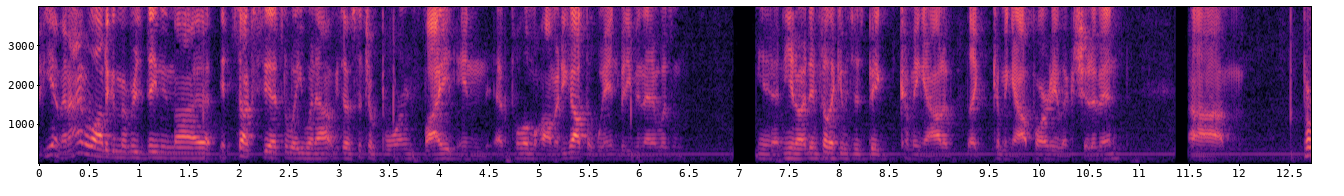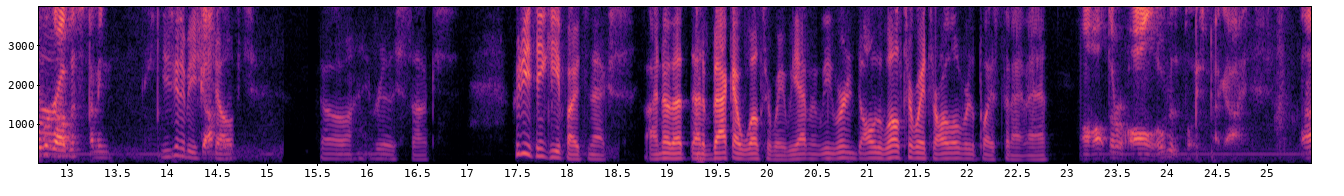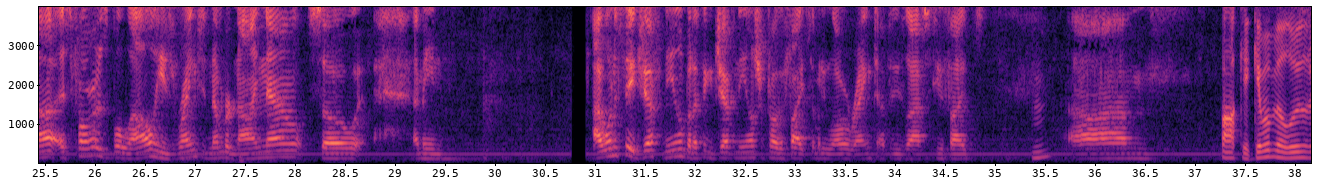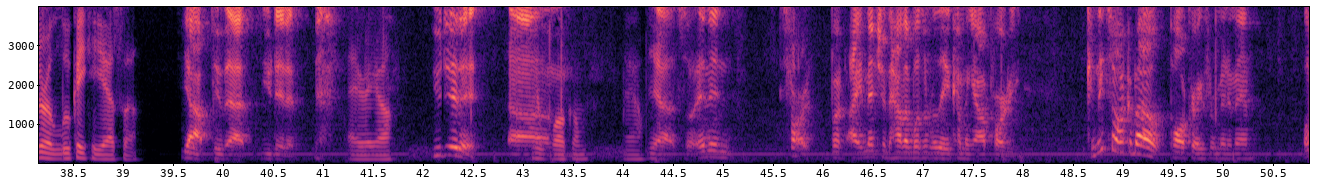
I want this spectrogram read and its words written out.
yeah, man, I had a lot of good memories of Demian Maia. It sucks to see that's the way he went out because it was such a boring fight. In at Belal Muhammad, he got the win, but even then, it wasn't. You know, you know, I didn't feel like it was this big coming out of like coming out party like it should have been. Um, but regardless, I mean, he's gonna be shelved. Oh, it really sucks. Who do you think he fights next? I know that that back at welterweight, we haven't we were all the welterweights are all over the place tonight, man. All they're all over the place, my guy. Uh, as far as Belal, he's ranked number nine now. So, I mean, I want to say Geoff Neal, but I think Geoff Neal should probably fight somebody lower ranked after these last two fights. Hmm? Um, Fuck it, give him the loser of Luque Chiesa. Yeah, do that. You did it. There we go. you did it. Um, You're welcome. Yeah. Yeah. So and then as far, but I mentioned how that wasn't really a coming out party. Can we talk about Paul Craig for a minute, man?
